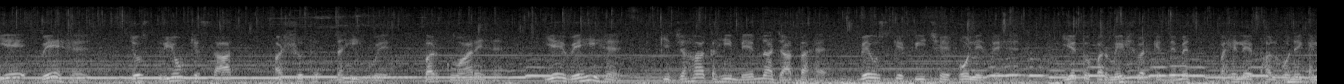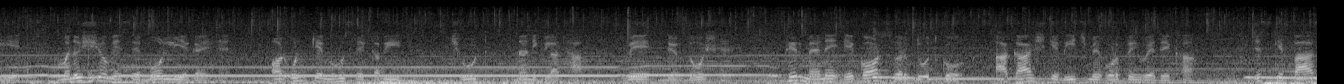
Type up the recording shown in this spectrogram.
ये वे हैं जो स्त्रियों के साथ अशुद्ध नहीं हुए, पर कुंवारे हैं। ये वे ही हैं कि जहाँ कहीं मेमना जाता है, वे उसके पीछे हो लेते हैं। ये तो परमेश्वर के निमित्त पहले फल होने के लिए मनुष्यों में से मोल लिए गए हैं, और उनके मुँह से कभी झूठ न निकला था। वे निर्दोष हैं। फिर मैंने एक और स्वर्गदूत को आकाश के बीच में उड़ते हुए देखा, जिसके पास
